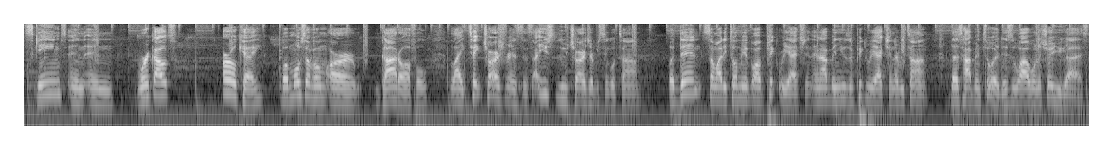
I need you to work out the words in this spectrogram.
schemes and, and workouts are okay, but most of them are god awful. Like take charge for instance. I used to do charge every single time. But then somebody told me about pick reaction, and I've been using pick reaction every time. Let's hop into it. This is why I want to show you guys.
